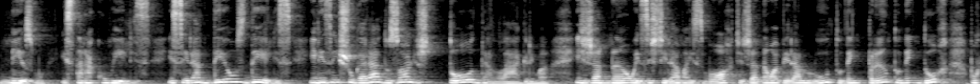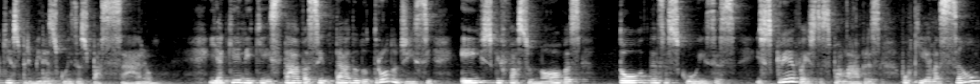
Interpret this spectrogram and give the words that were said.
mesmo estará com eles e será Deus deles e lhes enxugará dos olhos toda lágrima, e já não existirá mais morte, já não haverá luto, nem pranto, nem dor, porque as primeiras coisas passaram. E aquele que estava sentado no trono disse: Eis que faço novas todas as coisas. Escreva estas palavras, porque elas são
